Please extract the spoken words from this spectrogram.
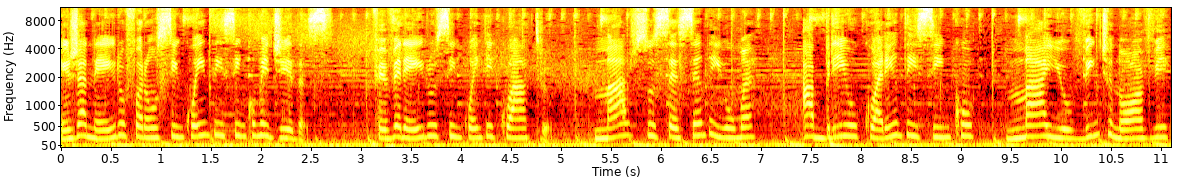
Em janeiro, foram 55 medidas. Fevereiro, 54. Março, 61. Abril, 45. Maio, 29.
